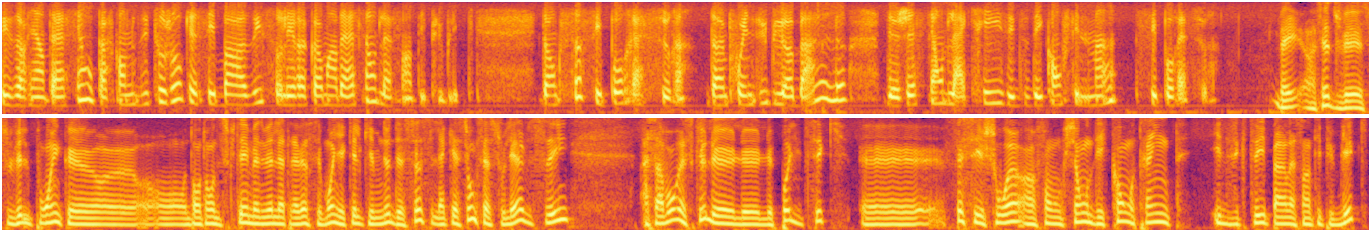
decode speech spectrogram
ses orientations? Parce qu'on nous dit toujours que c'est basé sur les recommandations de la santé publique. Donc ça, c'est pas rassurant. D'un point de vue global, de gestion de la crise et du déconfinement, c'est pas rassurant. Ben, en fait, je vais soulever le point euh, dont on discutait Emmanuel Latraverse et moi il y a quelques minutes de ça. La question que ça soulève, c'est à savoir, est-ce que le, le, politique euh, fait ses choix en fonction des contraintes édictées par la santé publique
